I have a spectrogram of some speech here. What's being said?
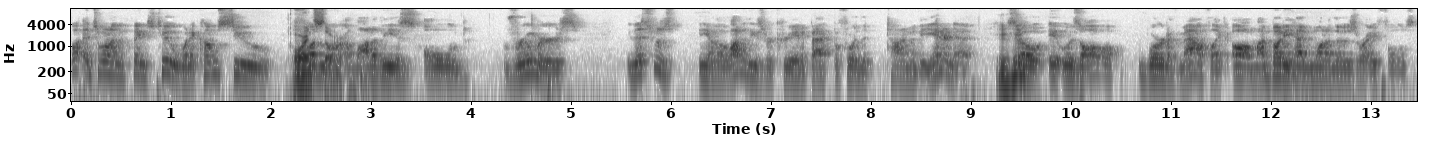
Well, it's one of the things, too. When it comes to or a lot of these old rumors, this was you know, a lot of these were created back before the time of the internet. Mm-hmm. So it was all word of mouth, like, oh, my buddy had one of those rifles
